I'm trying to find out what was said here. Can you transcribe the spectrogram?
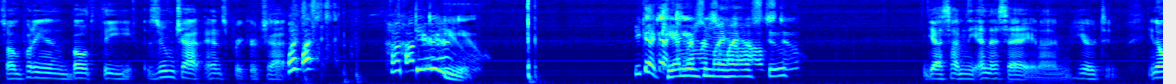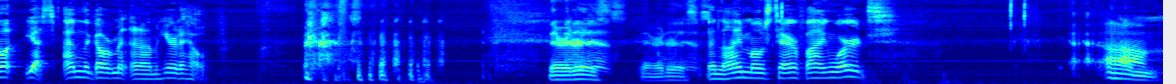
So I'm putting in both the Zoom chat and Spreaker chat. What? What? How, dare, you? You got, You got cameras, in my, house, too? Yes, I'm the NSA, and I'm here to. You know what? Yes, I'm the government, and I'm here to help. There it There it is. is. There it is. The nine most terrifying words. Um,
